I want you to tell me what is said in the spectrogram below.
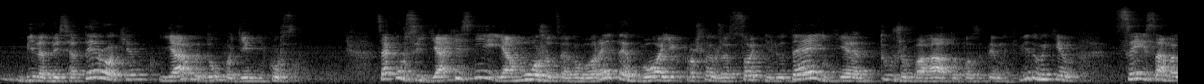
біля 10 років я веду подібні курси. Це курси якісні, я можу це говорити, бо їх пройшли вже сотні людей, є дуже багато позитивних відгуків. Цей саме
